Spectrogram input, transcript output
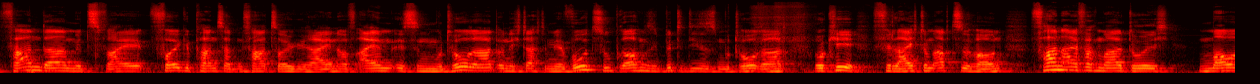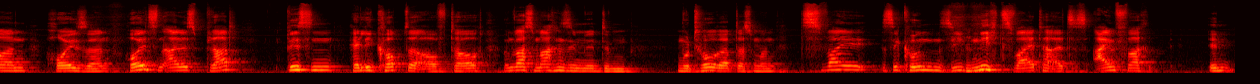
fahren da mit zwei vollgepanzerten Fahrzeugen rein. Auf einem ist ein Motorrad und ich dachte mir, wozu brauchen Sie bitte dieses Motorrad? Okay, vielleicht um abzuhauen. Fahren einfach mal durch Mauern, Häusern, holzen alles platt, bis ein Helikopter auftaucht. Und was machen Sie mit dem Motorrad, dass man zwei Sekunden sieht, nichts weiter, als es einfach in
